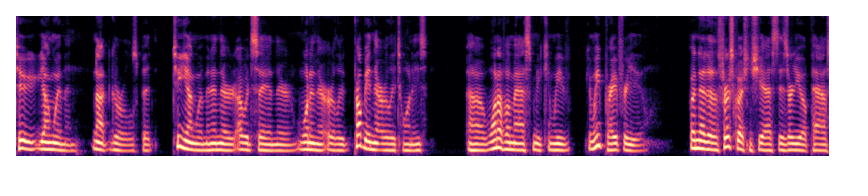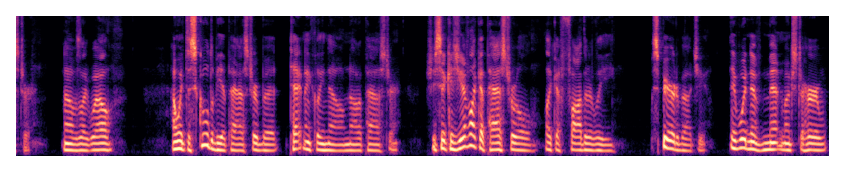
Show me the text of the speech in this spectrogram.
two young women, not girls, but two young women in their I would say in their one in their early probably in their early 20s. Uh, one of them asked me, "Can we can we pray for you?" But no, the first question she asked is, Are you a pastor? And I was like, Well, I went to school to be a pastor, but technically, no, I'm not a pastor. She said, Because you have like a pastoral, like a fatherly spirit about you. It wouldn't have meant much to her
